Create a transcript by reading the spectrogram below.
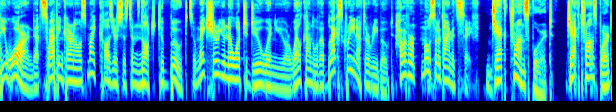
be warned that swapping kernels might cause your system not to boot. So make sure you know what to do when you are welcomed with a black screen after a reboot. However, most of the time it's safe. Jack Transport. Jack Transport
